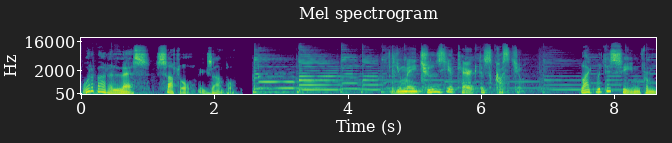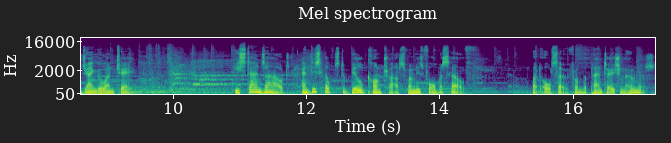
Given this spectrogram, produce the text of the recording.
What about a less subtle example? You may choose your character's costume. Like with this scene from Django Unchained. He stands out, and this helps to build contrast from his former self, but also from the plantation owners.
